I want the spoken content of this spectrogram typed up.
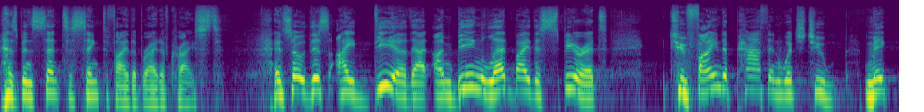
has been sent to sanctify the bride of Christ. And so, this idea that I'm being led by the Spirit to find a path in which to make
